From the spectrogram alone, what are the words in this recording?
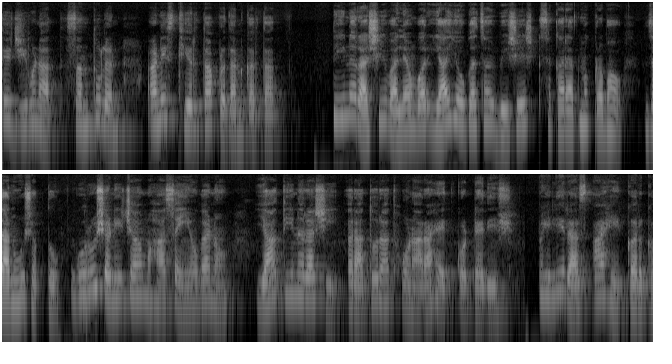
ते जीवनात संतुलन आणि स्थिरता प्रदान करतात. तीन राशीवाल्यांवर या योगाचा विशेष सकारात्मक प्रभाव जाणवू शकतो. गुरु शनीच्या महासंयोगानं या तीन राशी रातोरात होणार आहेत कोट्याधीश. पहिली रास आहे कर्क.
